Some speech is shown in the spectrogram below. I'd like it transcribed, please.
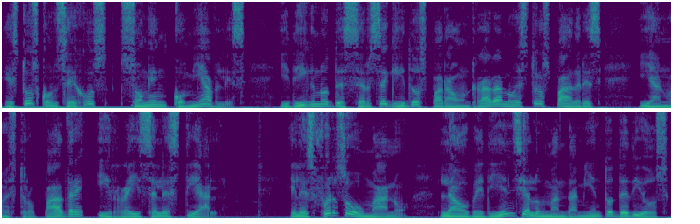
Estos consejos son encomiables y dignos de ser seguidos para honrar a nuestros padres y a nuestro Padre y Rey Celestial. El esfuerzo humano, la obediencia a los mandamientos de Dios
